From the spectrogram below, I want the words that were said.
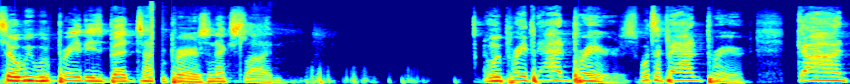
So we would pray these bedtime prayers. Next slide. And we pray bad prayers. What's a bad prayer? God,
